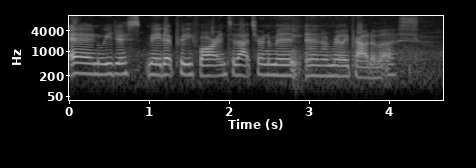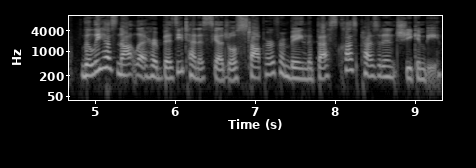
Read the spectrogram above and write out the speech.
and we just made it pretty far into that tournament, and I'm really proud of us. Lily has not let her busy tennis schedule stop her from being the best class president she can be.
